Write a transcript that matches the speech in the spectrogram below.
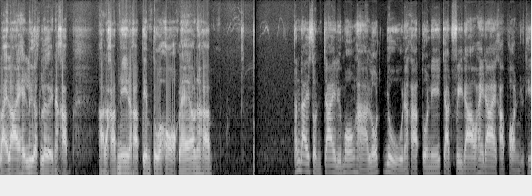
หลายลายให้เลือกเลยนะครับเอาละครับนี่นะครับเตรียมตัวออกแล้วนะครับท่านใดสนใจหรือมองหารถอยู่นะครับ ตัวนี้จัดฟรีดาวให้ได้ครับ ผ่อนอยู่ที่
